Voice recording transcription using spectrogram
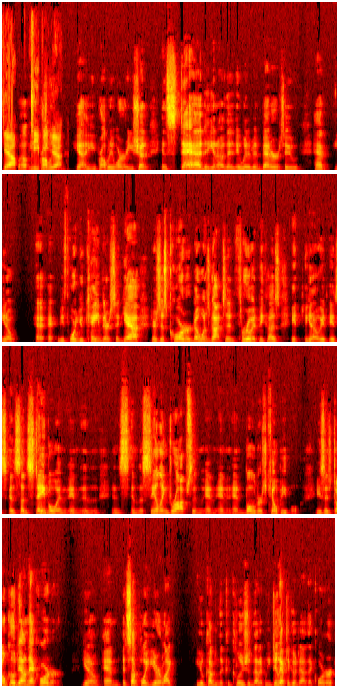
Yeah. Well, you probably, yeah, yeah, you probably were. You should instead, you know, that it would have been better to have you know before you came there said, yeah, there's this corridor. No one's gotten to, through it because it, you know, it, it's it's unstable and and and, and the ceiling drops and, and and and boulders kill people. He says, don't go down that corridor, you know. And at some point, you're like, you'll come to the conclusion that we do have to go down that corridor,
